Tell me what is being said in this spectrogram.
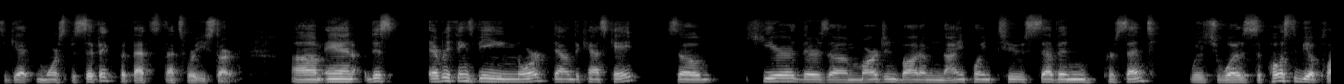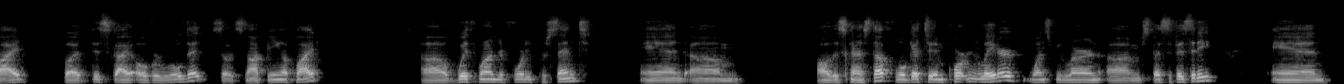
to get more specific, but that's that's where you start. Um, and this everything's being ignored down the cascade. So here there's a margin bottom 9.27%. which was supposed to be applied, but this guy overruled it, so it's not being applied uh, with 140% and um, all this kind of stuff. We'll get to important later once we learn um, specificity. And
